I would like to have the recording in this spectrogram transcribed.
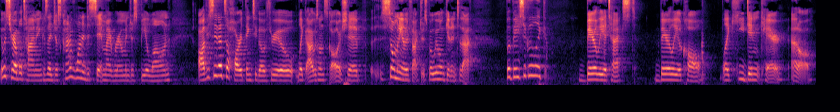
it was terrible timing because I just kind of wanted to sit in my room and just be alone. Obviously that's a hard thing to go through. Like I was on scholarship, so many other factors, but we won't get into that. But basically like barely a text, barely a call. Like he didn't care at all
